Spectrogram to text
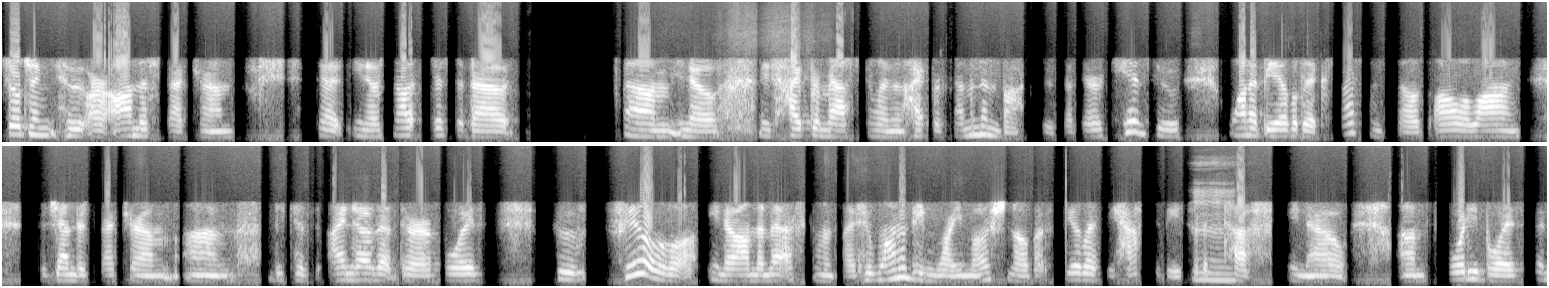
children who are on the spectrum, that, you know, it's not just about um, you know, these hyper masculine and hyper feminine boxes, that there are kids who want to be able to express themselves all along the gender spectrum. Um, because I know that there are boys who feel, you know, on the masculine side, who want to be more emotional, but feel like we have to be sort Mm. of tough, you know, um, sporty boys, but,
